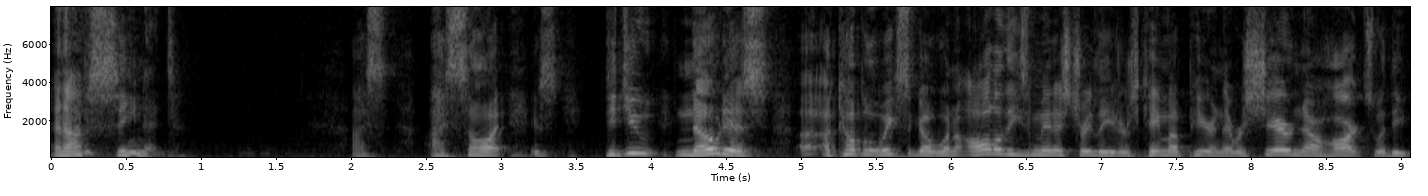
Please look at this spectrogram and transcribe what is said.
And I've seen it. I, I saw it. Did you notice a, couple of weeks ago when all of these ministry leaders came up here and they were sharing their hearts with you?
